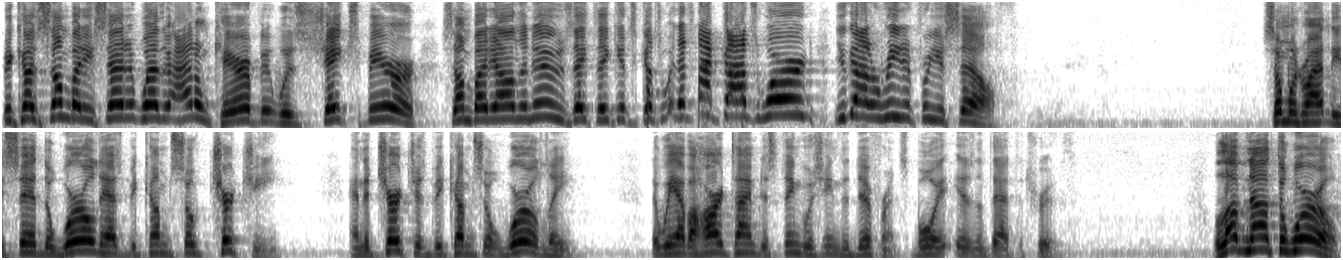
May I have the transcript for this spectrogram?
because somebody said it, whether I don't care if it was Shakespeare or somebody on the news, they think it's God's word. That's not God's word. You got to read it for yourself. Someone rightly said the world has become so churchy and the church has become so worldly that we have a hard time distinguishing the difference. Boy, isn't that the truth. Love not the world,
